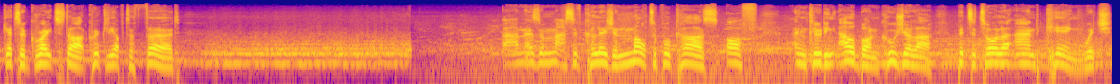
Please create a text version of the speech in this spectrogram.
gets a great start, quickly up to third. And there's a massive collision, multiple cars off, including Albon, Kujala, Pizzitola and King, which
